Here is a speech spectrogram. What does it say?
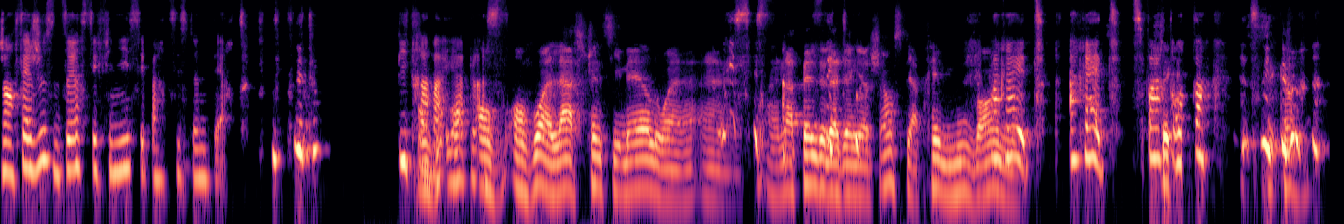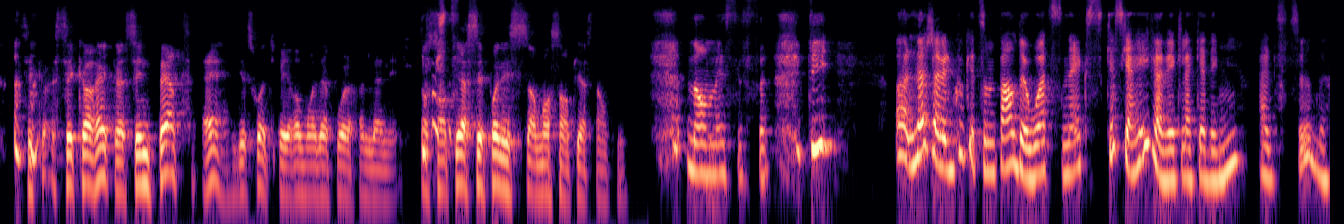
J'en fais juste dire, c'est fini, c'est parti, c'est une perte. c'est tout puis travaille à la place. On, voit un last chance email ou un, un, appel de la dernière chance, puis après, on. Arrête, arrête, tu perds ton temps. C'est correct, c'est une perte. Hein, guess what, tu payeras moins d'impôts à la fin de l'année. 100 pièces, c'est pas nécessairement 100 pièces non plus. Non, mais c'est ça. Puis, ah, là, j'avais le coup que tu me parles de What's Next. Qu'est-ce qui arrive avec l'Académie Altitude?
